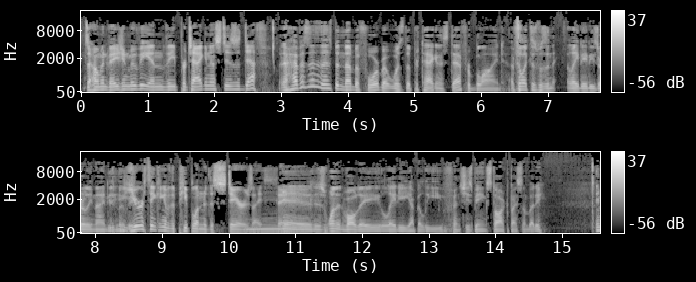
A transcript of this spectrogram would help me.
it's a home invasion movie and the protagonist is deaf. Now, hasn't this been done before? But was the protagonist deaf or blind? I feel like this was an late '80s, early '90s movie. You're thinking of the people under the stairs, I think. No, there's one that involved a lady, I believe, and she's being stalked by somebody. Or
